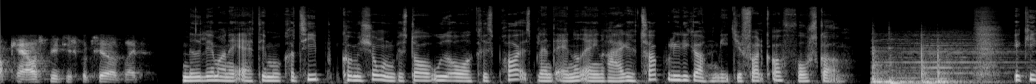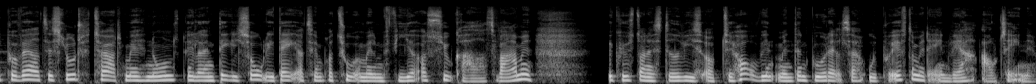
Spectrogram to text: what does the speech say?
og kan også blive diskuteret bredt. Medlemmerne af Demokratikommissionen består ud over Chris Preuss blandt andet af en række toppolitikere, mediefolk og forskere. Jeg kigger på vejret til slut. Tørt med nogen eller en del sol i dag og temperatur mellem 4 og 7 graders varme. Ved kysterne stedvis op til hård vind, men den burde altså ud på eftermiddagen være aftagende.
